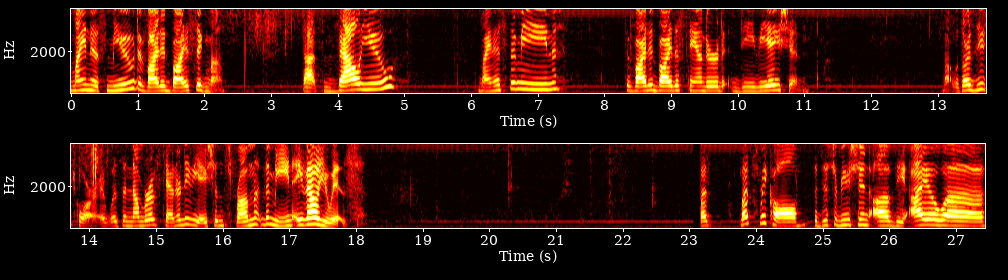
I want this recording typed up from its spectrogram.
minus mu divided by sigma. That's value minus the mean divided by the standard deviation. That was our z-score. It was the number of standard deviations from the mean a value is. But let's recall the distribution of the Iowa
